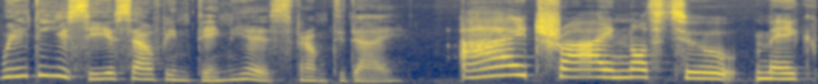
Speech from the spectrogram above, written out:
Where do you see yourself in 10 years from today? I try not to make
